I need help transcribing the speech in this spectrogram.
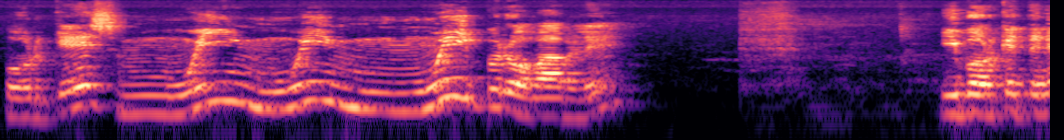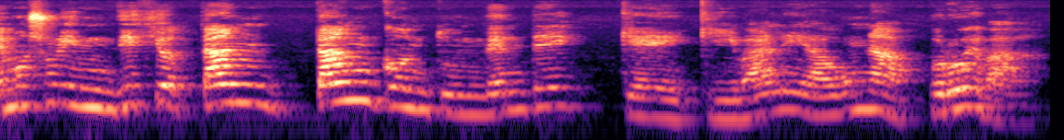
Porque es muy, muy, muy probable y porque tenemos un indicio tan, tan contundente que equivale a una prueba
